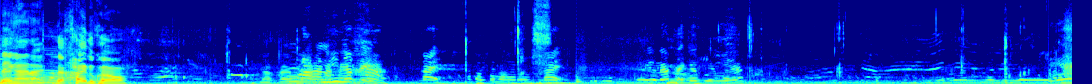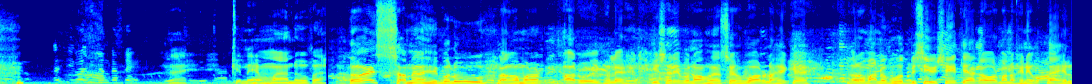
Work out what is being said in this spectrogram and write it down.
টেঙাই নাই। দেখাই দুখা অ। কেনে মানুহ পা ঐ আমি আহি পালোঁ লাঙামৰত আৰু এইফালে কিচাৰি বনোৱা হৈ আছে হ'ব আৰু লাহেকৈ। আৰু মানুহ বহুত বেছি হৈছে এতিয়া গাঁৱৰ মানুহখিনি গোটাই আহিল।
